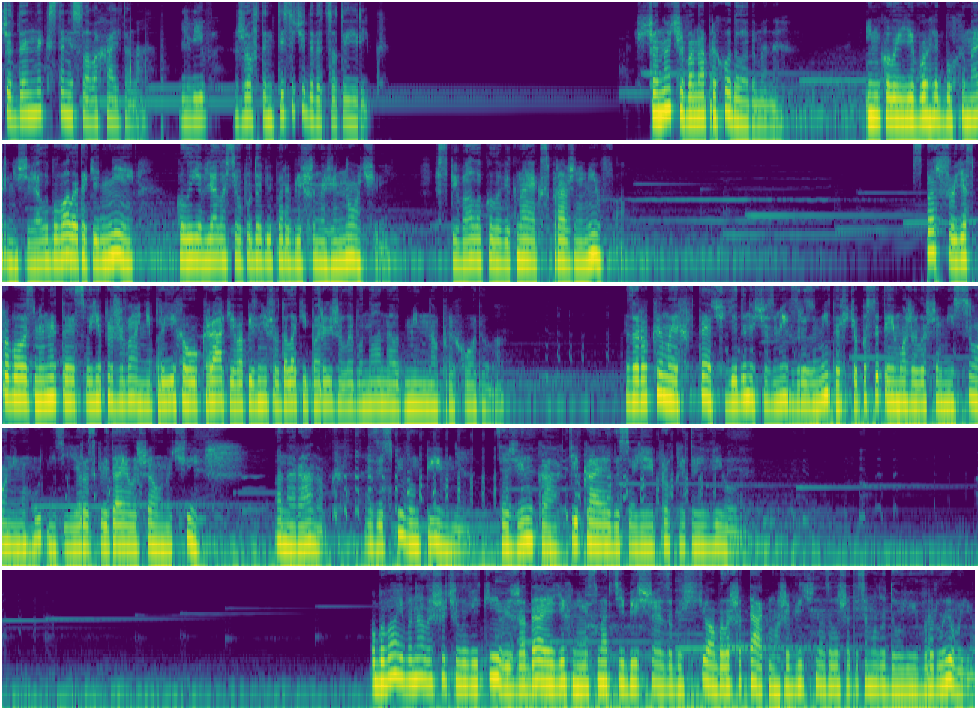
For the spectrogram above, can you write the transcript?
Щоденник Станіслава Хальтона Львів, жовтень 1900 рік. Щоночі вона приходила до мене. Інколи її вигляд був химерніший, але бували такі дні, коли являлася у подобі перебільшено жіночої, співала коло вікна, як справжня німфа. Спершу я спробував змінити своє проживання, приїхав у Краків, а пізніше в далекий Париж, але вона неодмінно приходила. За роки моїх втеч єдине, що зміг зрозуміти, що пустити її може лише мій сон і могутність її розквітає лише вночі, а на ранок, зі співом півня, ця жінка тікає до своєї проклятої вілли. Убиває вона лише чоловіків і жадає їхньої смерті більше за будь-що, аби лише так може вічно залишатися молодою і вродливою.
